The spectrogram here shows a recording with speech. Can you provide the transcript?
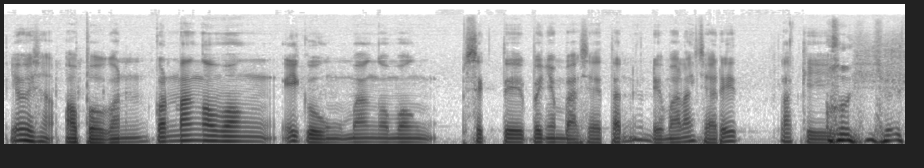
Ya wis apa kon kon mang ngomong iku mang ngomong sekte penyembah setan di Malang cari lagi Oh iya.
